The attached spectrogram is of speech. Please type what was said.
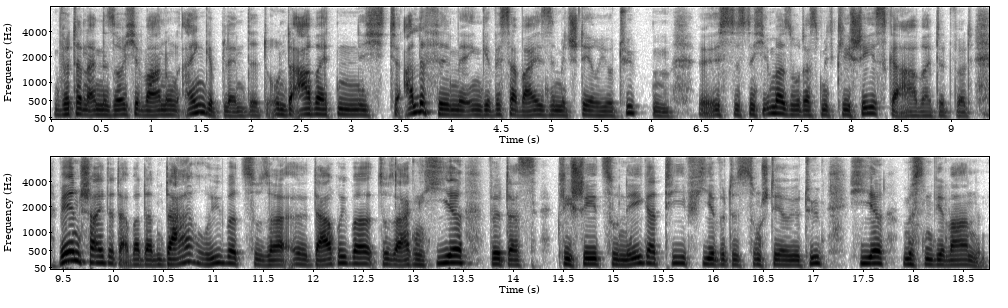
wird dann eine solche Warnung eingeblendet und arbeiten nicht alle Filme in gewisser Weise mit Stereotypen? Äh, ist es nicht immer so, dass mit Klischees gearbeitet wird? Wer entscheidet aber dann darüber zu, äh, darüber zu sagen, hier wird das Klischee zu negativ, hier wird es zum Stereotyp, hier müssen wir warnen?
